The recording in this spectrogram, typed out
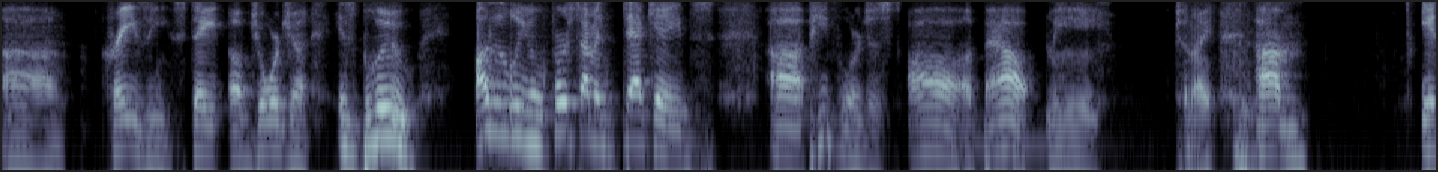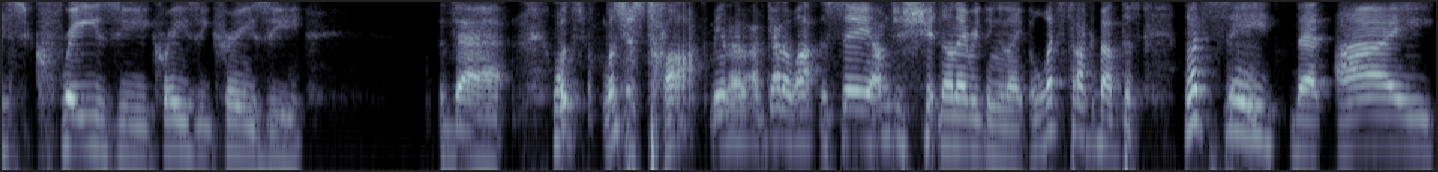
Uh crazy state of georgia is blue unbelievable. First time in decades. Uh, people are just all about me tonight. Um, it's crazy, crazy, crazy that let's let's just talk, man. I, I've got a lot to say. I'm just shitting on everything tonight, but let's talk about this. Let's say that I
